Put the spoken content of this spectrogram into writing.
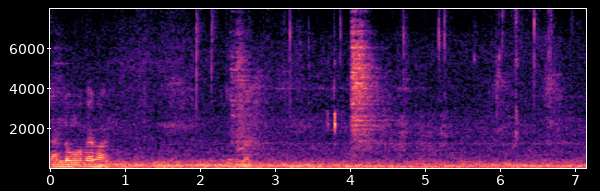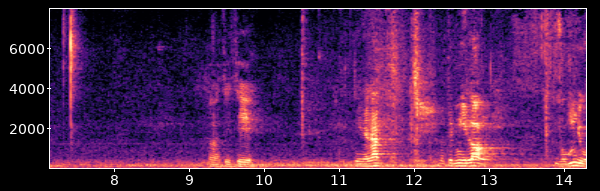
ดันลงเข้าไปก่อนเดี๋ยวมาอ่าทีทีนี่นะครับ มันจะมีร่องหลุมอยู่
